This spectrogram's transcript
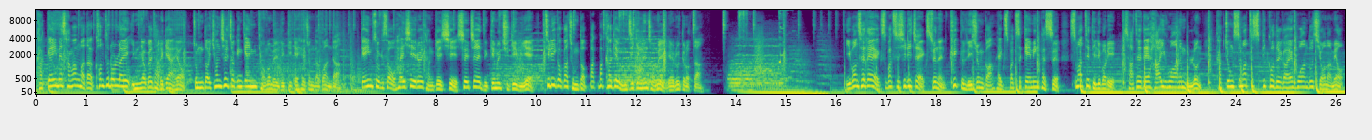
각 게임의 상황마다 컨트롤러의 입력을 다르게 하여 좀 더 현실적인 게임 경험을 느끼게 해준다고 한다. 게임 속에서 활시위를 당길 시 실제의 느낌을 주기 위해 trigger가 좀 더 빡빡하게 움직이는 점을 예로 들었다 이번 세대의 엑스박스 시리즈 X는 Quick Resume과 엑스박스 Gaming Pass, Smart Delivery, 4세대 하위 호환은 물론 각종 스마트 스피커들과의 호환도 지원하며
